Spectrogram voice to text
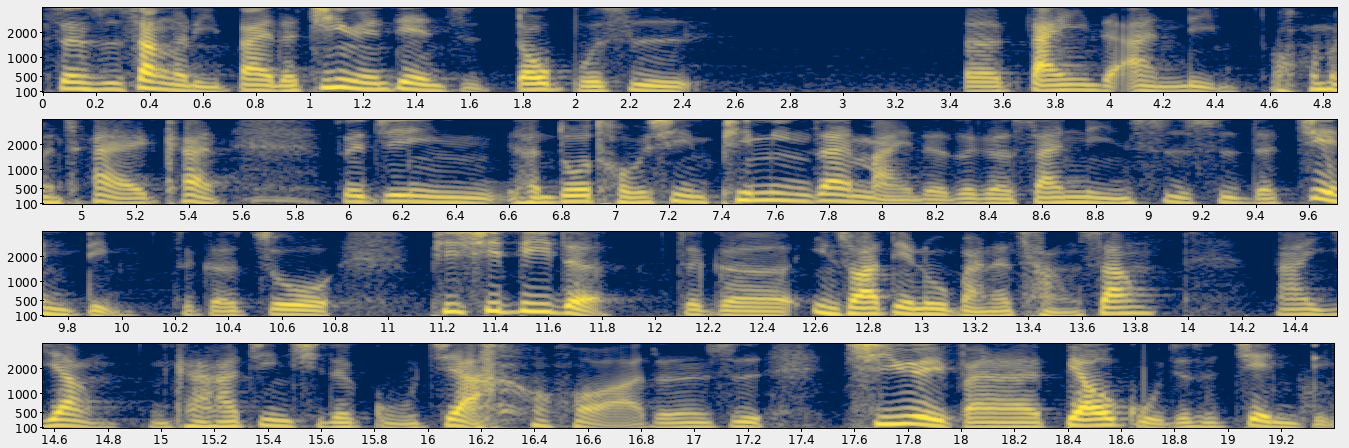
甚至上个礼拜的金源电子都不是呃单一的案例。我们再来看最近很多投信拼命在买的这个三零四四的见顶，这个做 PCB 的。这个印刷电路板的厂商，那一样，你看它近期的股价，哇，真的是七月反而飙股就是见顶，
